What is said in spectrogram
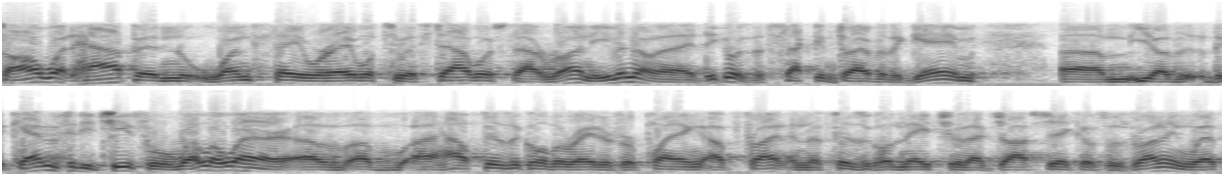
saw what happened once they were able to establish that run. Even though I think it was the second drive of the game, um, you know, the, the Kansas City Chiefs were well aware of, of uh, how physical the Raiders were playing up front and the physical nature that Josh Jacobs was running with.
